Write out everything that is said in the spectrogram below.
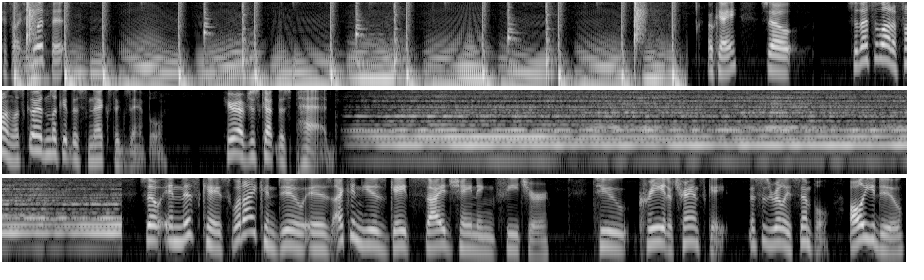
If I flip it, okay, so so that's a lot of fun. Let's go ahead and look at this next example. Here I've just got this pad. So in this case, what I can do is I can use Gate's sidechaining feature to create a trance gate. This is really simple. All you do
